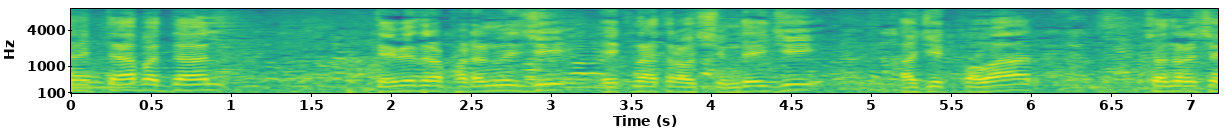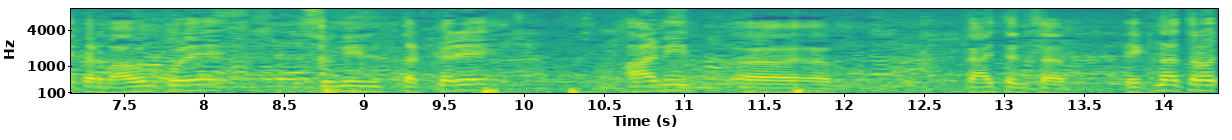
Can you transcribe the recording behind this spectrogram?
नाही त्याबद्दल देवेंद्र फडणवीसजी एकनाथराव शिंदेजी अजित पवार चंद्रशेखर बावनकुळे सुनील तटकरे आणि काय त्यांचं एकनाथराव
